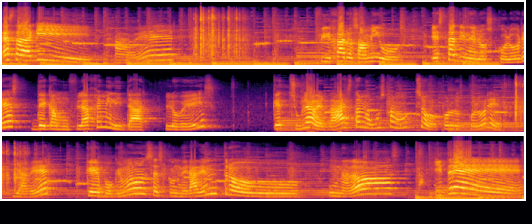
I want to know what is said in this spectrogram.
¡Esta de aquí! A ver... Fijaros, amigos. Esta tiene los colores de camuflaje militar. ¿Lo veis? Qué chula, ¿verdad? Esta me gusta mucho por los colores. Y a ver, ¿qué Pokémon se esconderá dentro? Una, dos y tres.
